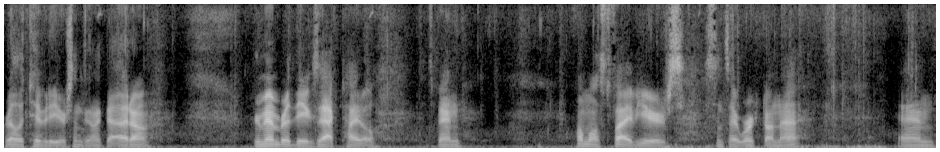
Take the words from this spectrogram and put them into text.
relativity or something like that. I don't remember the exact title. It's been almost five years since I worked on that. And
